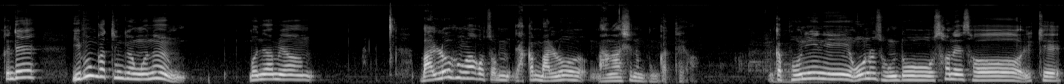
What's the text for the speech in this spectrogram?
근데 이분 같은 경우는 뭐냐면 말로 흥하고 좀 약간 말로 망하시는 분 같아요. 그러니까 본인이 어느 정도 선에서 이렇게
